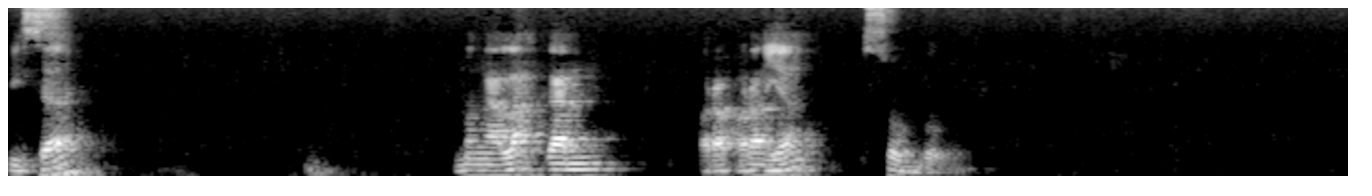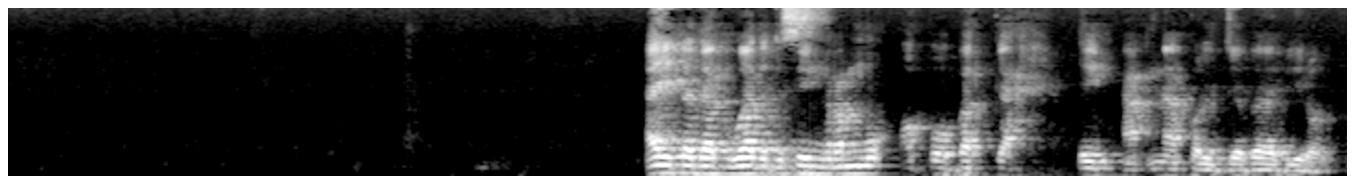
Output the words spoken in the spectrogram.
bisa mengalahkan orang-orang yang sombong. Ayat tadakwa tegese ngremuk apa bakah ing a'naqal jababiro?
